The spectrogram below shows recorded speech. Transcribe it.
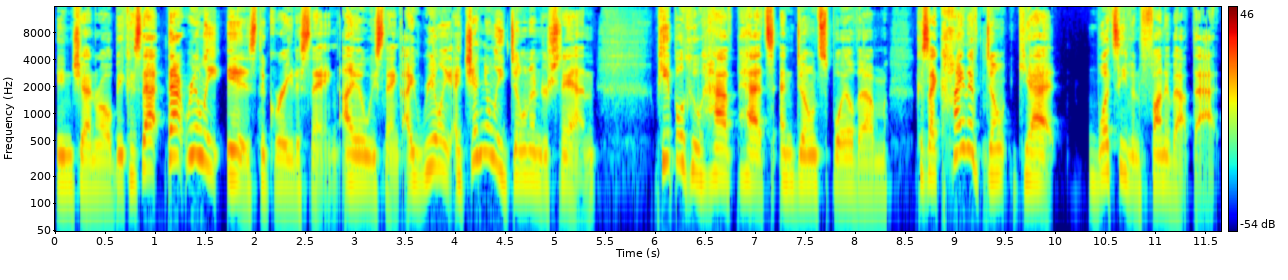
in general? Because that, that really is the greatest thing. I always think. I really, I genuinely don't understand people who have pets and don't spoil them because I kind of don't get what's even fun about that.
